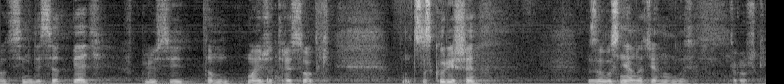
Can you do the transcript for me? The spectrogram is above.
От, 75 в плюсі там майже 3 сотки. Ну, Це скоріше завусня натягнулося трошки.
